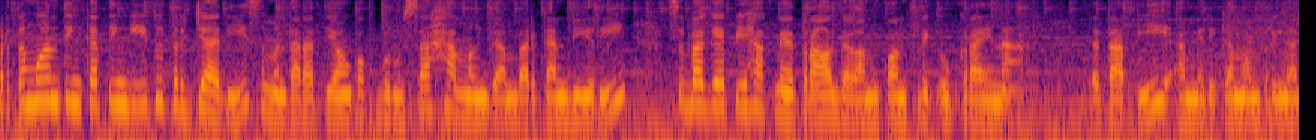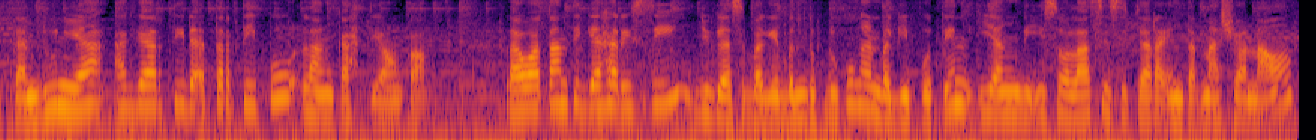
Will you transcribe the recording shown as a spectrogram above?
Pertemuan tingkat tinggi itu terjadi sementara Tiongkok berusaha menggambarkan diri sebagai pihak netral dalam konflik Ukraina. Tetapi Amerika memperingatkan dunia agar tidak tertipu langkah Tiongkok. Lawatan tiga hari Xi juga sebagai bentuk dukungan bagi Putin yang diisolasi secara internasional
